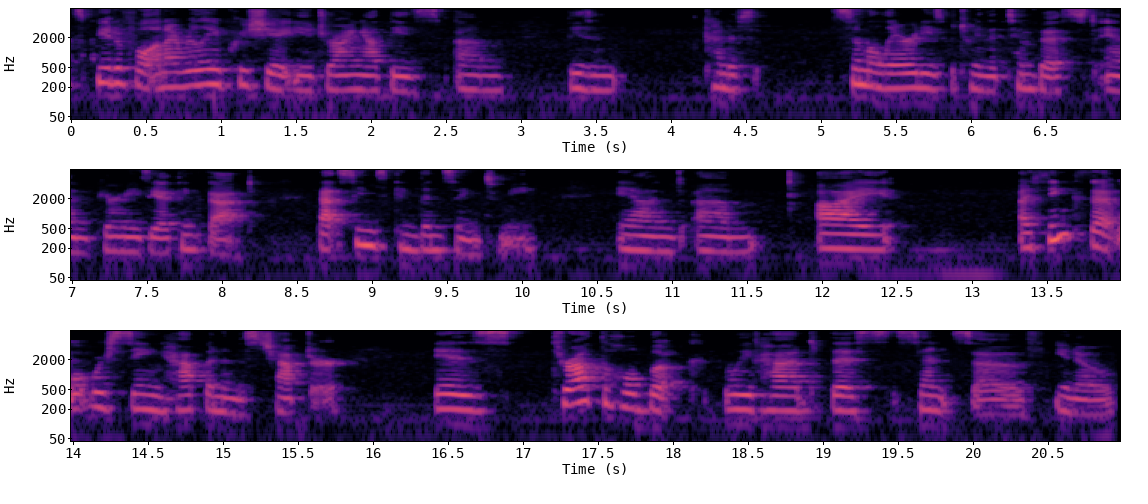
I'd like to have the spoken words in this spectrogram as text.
That's beautiful, and I really appreciate you drawing out these um, these kind of similarities between the Tempest and Piranesi. I think that that seems convincing to me, and um, I I think that what we're seeing happen in this chapter is throughout the whole book we've had this sense of you know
